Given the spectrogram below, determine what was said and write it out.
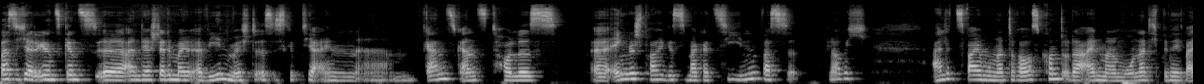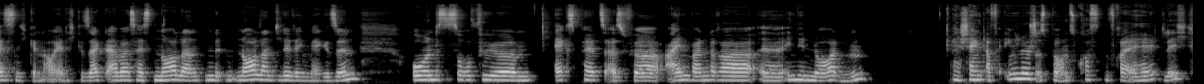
was ich ja ganz, ganz äh, an der Stelle mal erwähnen möchte, ist, es gibt hier ein ähm, ganz, ganz tolles äh, englischsprachiges Magazin, was, glaube ich, alle zwei Monate rauskommt oder einmal im Monat. Ich bin, ich weiß es nicht genau, ehrlich gesagt, aber es heißt Norland, Norland Living Magazine. Und es ist so für Expats, also für Einwanderer äh, in den Norden. Erscheint auf Englisch, ist bei uns kostenfrei erhältlich.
